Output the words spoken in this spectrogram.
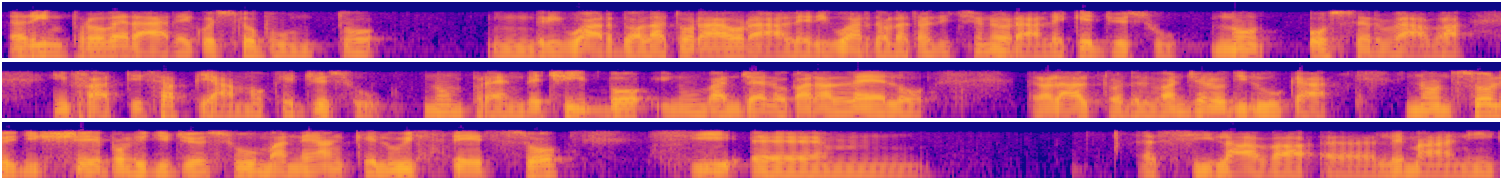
rimproverare questo punto riguardo alla Torah orale, riguardo alla tradizione orale che Gesù non osservava. Infatti sappiamo che Gesù non prende cibo, in un Vangelo parallelo, tra l'altro del Vangelo di Luca, non solo i discepoli di Gesù, ma neanche lui stesso si, ehm, si lava eh, le mani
